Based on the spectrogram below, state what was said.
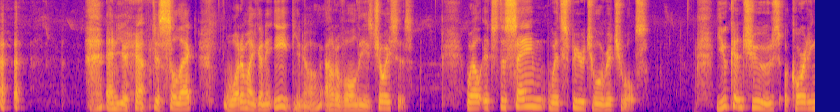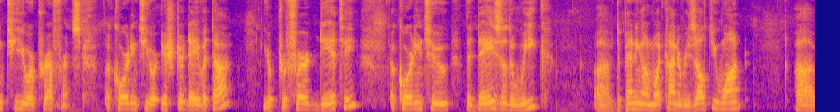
and you have to select what am I going to eat, you know, out of all these choices. Well, it's the same with spiritual rituals. You can choose according to your preference, according to your Ishta Devata, your preferred deity, according to the days of the week, uh, depending on what kind of result you want. Uh,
